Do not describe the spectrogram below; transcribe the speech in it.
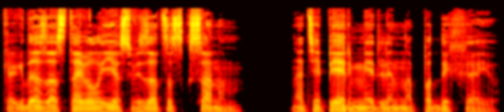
когда заставил ее связаться с Ксаном, а теперь медленно подыхаю.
